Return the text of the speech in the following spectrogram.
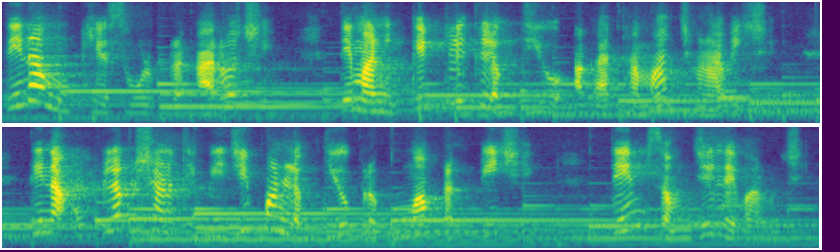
તેના મુખ્ય સોળ પ્રકારો છે. તેમાંની કેટલીક લબ્ધિઓ આ ગાથામાં જણાવી છે. તેના ઉપલક્ષણથી બીજી પણ લબ્ધિઓ પ્રભુમાં પ્રગટી છે. તેમ સમજી લેવાનું છે.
